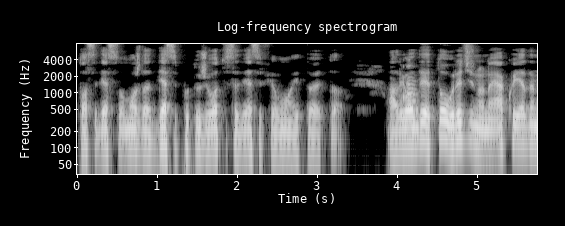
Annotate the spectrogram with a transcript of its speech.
To se desilo možda deset puta u životu sa deset filmova i to je to. Ali ovde je to uređeno na jako jedan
